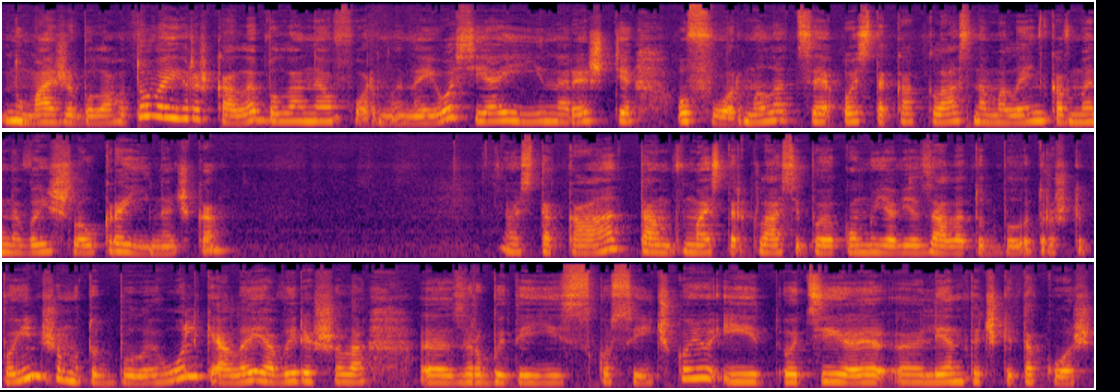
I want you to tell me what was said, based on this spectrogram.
ну, майже була готова іграшка, але була не оформлена. І ось я її нарешті оформила. Це ось така класна маленька в мене вийшла україночка. Ось така. Там в майстер-класі, по якому я в'язала, тут було трошки по-іншому, тут були гольки, але я вирішила е, зробити її з косичкою. І оці е, е, ленточки також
